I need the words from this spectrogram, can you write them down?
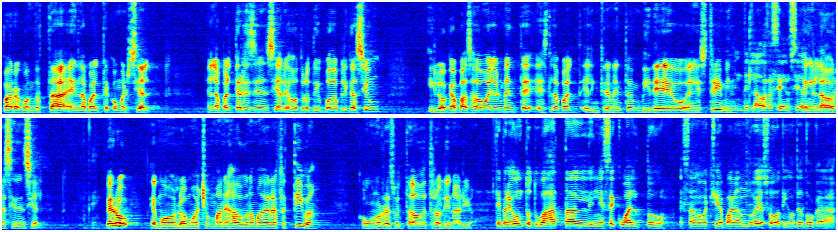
para cuando está en la parte comercial. En la parte residencial es otro tipo de aplicación y lo que ha pasado mayormente es la parte, el incremento en video, en streaming, Del lado residencial. en el lado residencial. Pero hemos, lo hemos hecho manejado de una manera efectiva, con unos resultados extraordinarios. Te pregunto, ¿tú vas a estar en ese cuarto esa noche apagando eso o a ti no te toca?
